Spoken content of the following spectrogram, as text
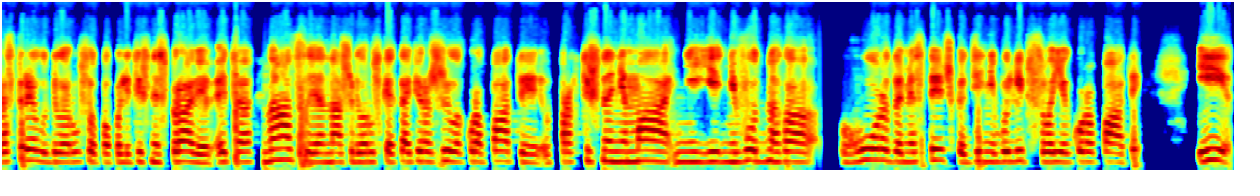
расстрэлу беларусаў по палітычнай справе. Это нацыя наша беларуская якая перажыла курапаты практычна няма ні ніводнага горада мястэчка дзе не былі б свае курапаты і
